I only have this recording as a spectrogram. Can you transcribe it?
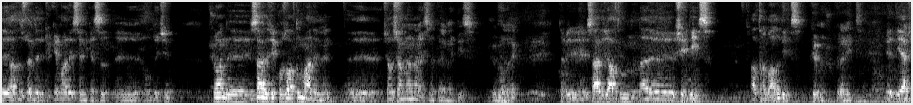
e, adı üzerinde de Türkiye Madeni Sendikası e, olduğu için. Şu an e, sadece Kozaltın Madeni'nin çalışanlarına hizmet vermekteyiz şube olarak. Tabii e, sadece altınla e, şey değiliz, altına bağlı değiliz. Kömür, granit ve diğer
